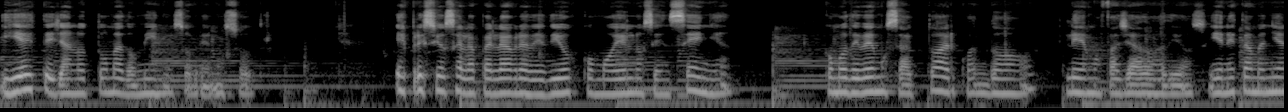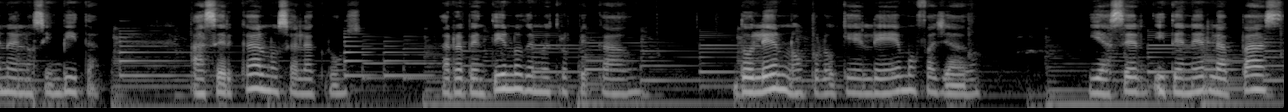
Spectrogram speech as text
y éste ya no toma dominio sobre nosotros. Es preciosa la palabra de Dios como Él nos enseña cómo debemos actuar cuando le hemos fallado a Dios. Y en esta mañana Él nos invita a acercarnos a la cruz, arrepentirnos de nuestros pecados, dolernos por lo que le hemos fallado y hacer y tener la paz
